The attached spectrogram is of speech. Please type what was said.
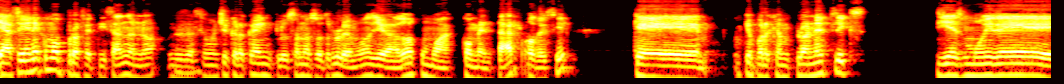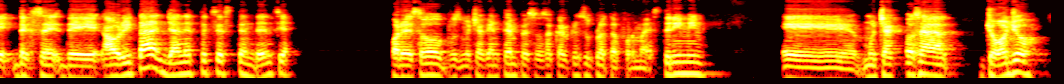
ya se viene como profetizando, ¿no? Desde hace mucho, creo que incluso nosotros lo hemos llegado como a comentar o decir, que, que por ejemplo Netflix sí es muy de, de, de, ahorita ya Netflix es tendencia por eso, pues mucha gente empezó a sacar que su plataforma de streaming. Eh, mucha, o sea, Jojo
